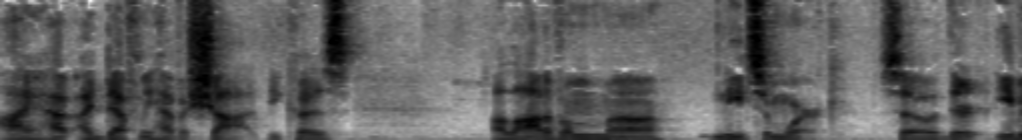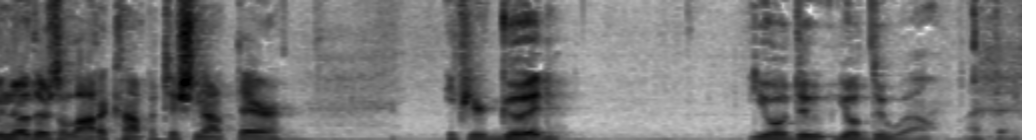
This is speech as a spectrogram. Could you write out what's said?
I, ha- I definitely have a shot because a lot of them uh, need some work. So there, even though there's a lot of competition out there, if you're good, you'll do you'll do well. I think.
